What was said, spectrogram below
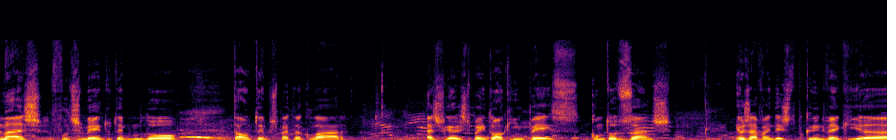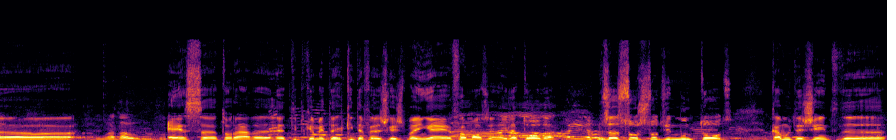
Mas, felizmente, o tempo mudou, está um tempo espetacular. As figueiras de Paim estão aqui em pace, como todos os anos. Eu já venho desde pequenino, venho aqui a. Essa tourada, é, tipicamente a quinta-feira de Paim é famosa na ilha toda, nos Açores todos e no mundo todo. Que há muita gente de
